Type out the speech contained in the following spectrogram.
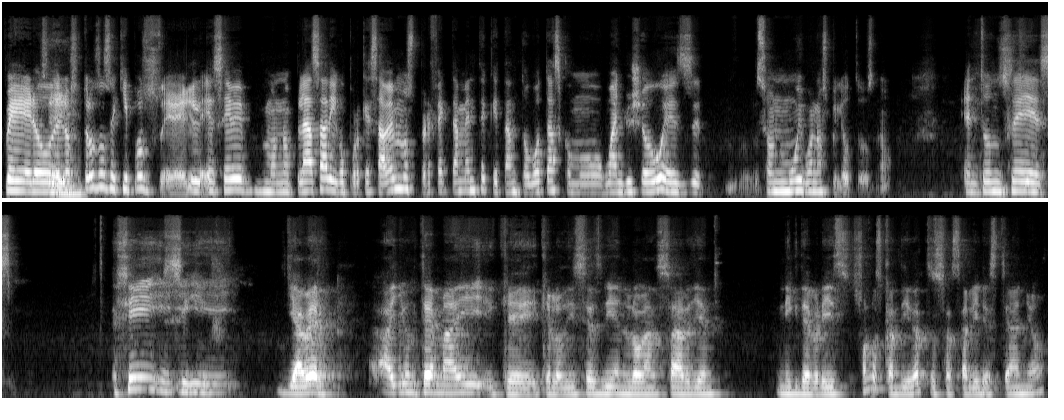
pero Sí. de los otros dos equipos, el- ese monoplaza, digo, porque sabemos perfectamente que tanto Bottas como Wang Show es, son muy buenos pilotos, ¿no? Entonces, Sí, y, Sí. y- y a ver, hay un tema ahí que, que lo dices bien, Logan Sargent, Nick DeVries, son los candidatos a salir este año,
